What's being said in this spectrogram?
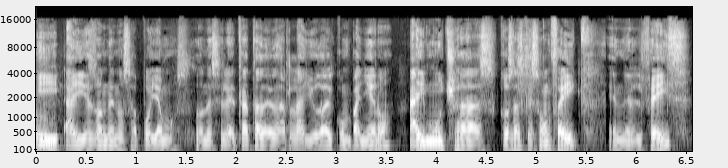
y ahí es donde nos apoyamos, donde se le trata de dar la ayuda al compañero. Hay muchas cosas que son fake en el Face.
